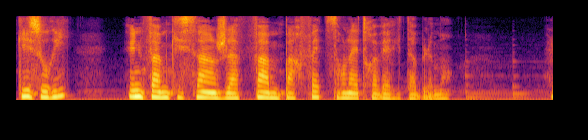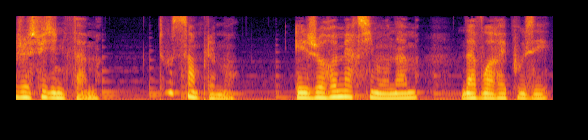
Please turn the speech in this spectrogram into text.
qui sourit. Une femme qui singe la femme parfaite sans l'être véritablement. Je suis une femme, tout simplement et je remercie mon âme d'avoir épousé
